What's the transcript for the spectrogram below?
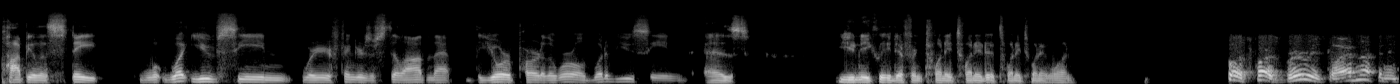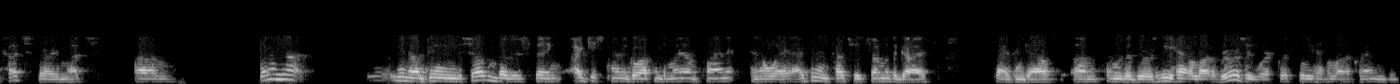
populous state, what, you've seen where your fingers are still on that your part of the world. What have you seen as uniquely different 2020 to 2021? Well, as far as breweries go, I've not been in touch very much. Um, when I'm not, you know, doing the Shelton Brothers thing, I just kind of go off into my own planet in a way. I've been in touch with some of the guys, guys and gals, um, some of the brewers. We had a lot of brewers we work with, so we have a lot of friends. And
